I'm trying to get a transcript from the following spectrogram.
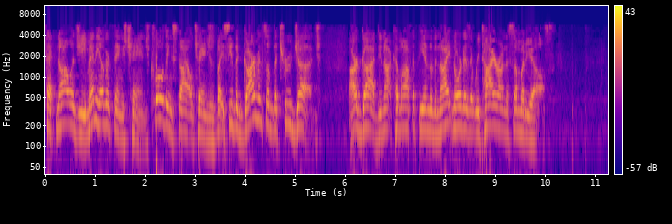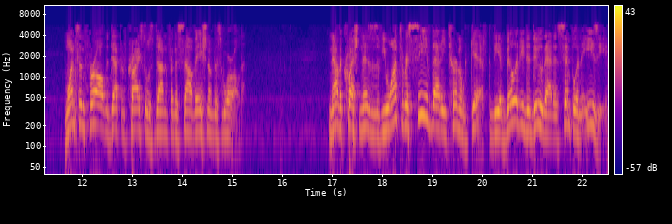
technology, many other things change. Clothing style changes. But you see, the garments of the true judge our God do not come off at the end of the night, nor does it retire onto somebody else. Once and for all, the death of Christ was done for the salvation of this world. Now the question is, is if you want to receive that eternal gift, the ability to do that is simple and easy.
